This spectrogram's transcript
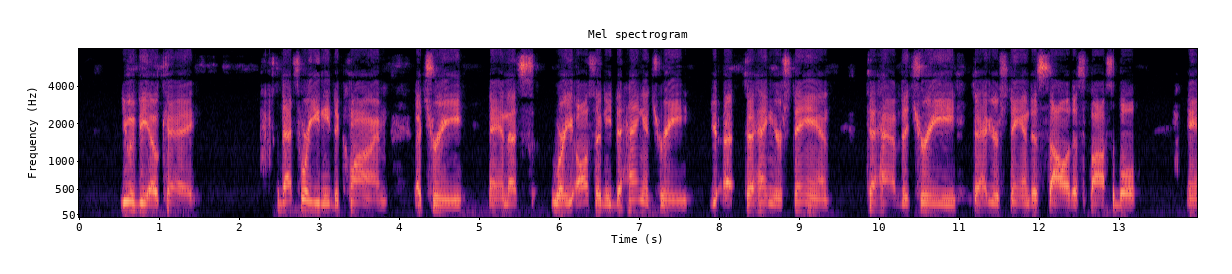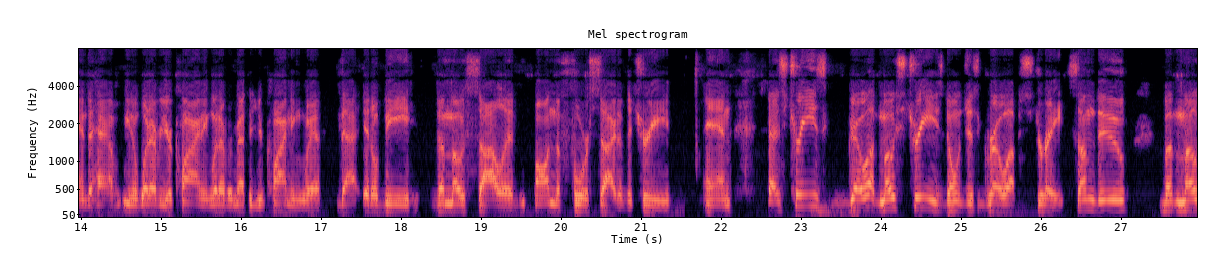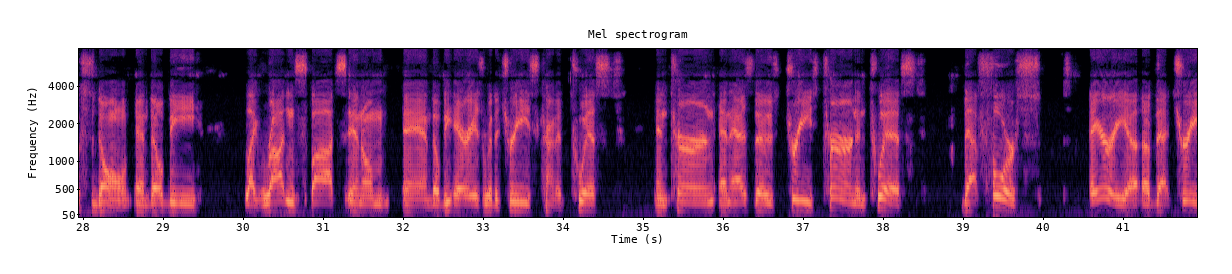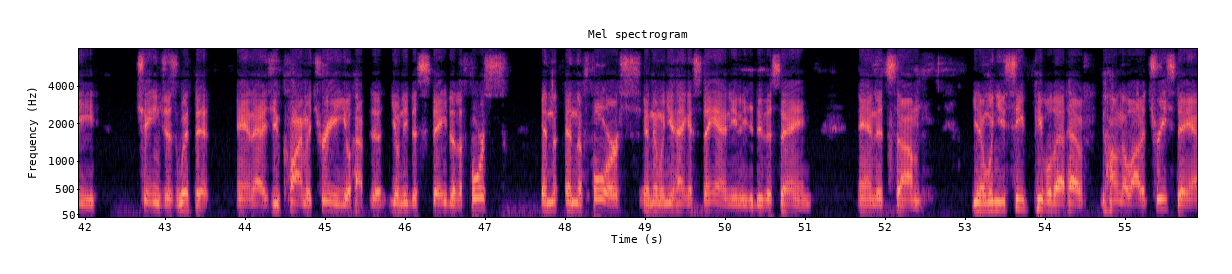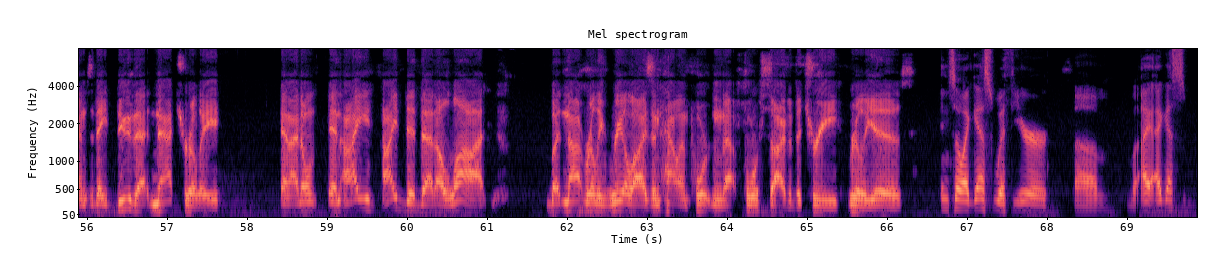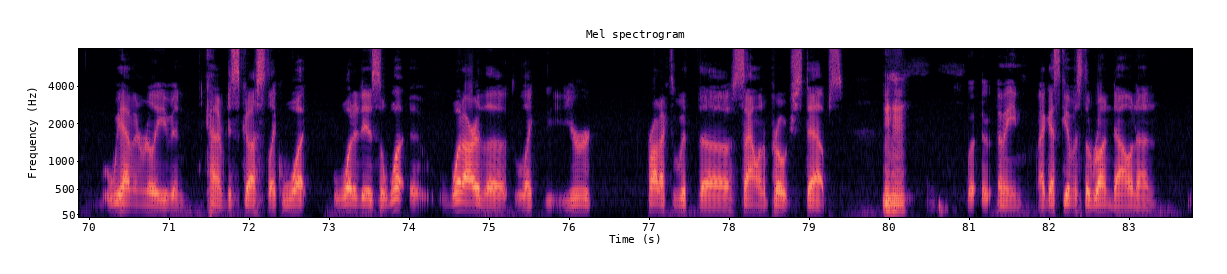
you would be okay. That's where you need to climb a tree. And that's where you also need to hang a tree uh, to hang your stand to have the tree to have your stand as solid as possible and to have you know whatever you're climbing whatever method you're climbing with that it'll be the most solid on the force side of the tree and as trees grow up most trees don't just grow up straight some do but most don't and there'll be like rotten spots in them and there'll be areas where the trees kind of twist and turn and as those trees turn and twist that force area of that tree changes with it. And as you climb a tree, you'll have to you'll need to stay to the force in the, in the force, and then when you hang a stand, you need to do the same. And it's um, you know, when you see people that have hung a lot of tree stands, they do that naturally. And I don't, and I I did that a lot, but not really realizing how important that fourth side of the tree really is. And so I guess with your, um, I, I guess we haven't really even kind of discussed like what what it is. So what what are the like your product with the silent approach steps? Mm-hmm. But, I mean, I guess give us the rundown on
